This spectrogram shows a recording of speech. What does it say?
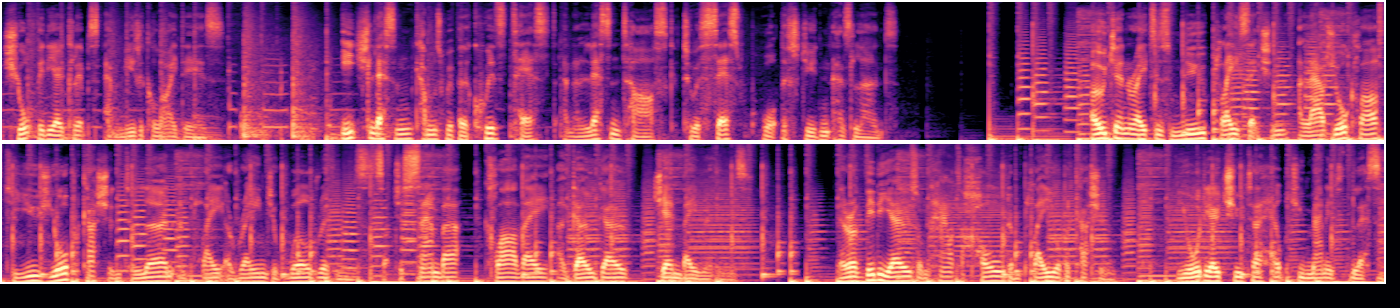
short video clips and musical ideas. Each lesson comes with a quiz test and a lesson task to assess what the student has learnt. OGenerator's new play section allows your class to use your percussion to learn and play a range of world rhythms such as samba, clave, agogo, djembe rhythms. There are videos on how to hold and play your percussion. The audio tutor helps you manage the lesson.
